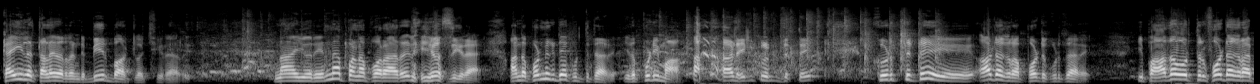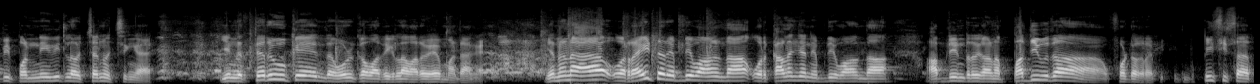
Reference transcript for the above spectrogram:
கையில் தலைவர் ரெண்டு பீர் பாட்டில் வச்சுக்கிறாரு. நான் இவர் என்ன பண்ண போகிறாருன்னு யோசிக்கிறேன். அந்த பொண்ணுக்கிட்டே கொடுத்துட்டாரு. இதை புடிமா? அப்படின்னு கொடுத்துட்டு கொடுத்துட்டு ஆட்டோகிராஃப் போட்டு கொடுத்தாரு. இப்போ அதை ஒருத்தர் ஃபோட்டோகிராஃபி பண்ணி வீட்டில் வச்சேன்னு வச்சுங்க. எங்கள் தெருவுக்கே இந்த ஒழுக்கவாதிகள்லாம் வரவே மாட்டாங்க. என்னென்னா ஒரு ரைட்டர் எப்படி வாழ்ந்தான் ஒரு கலைஞன் எப்படி வாழ்ந்தான் அப்படின்றதுக்கான பதிவு தான் ஃபோட்டோகிராஃபி பிசி சார்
